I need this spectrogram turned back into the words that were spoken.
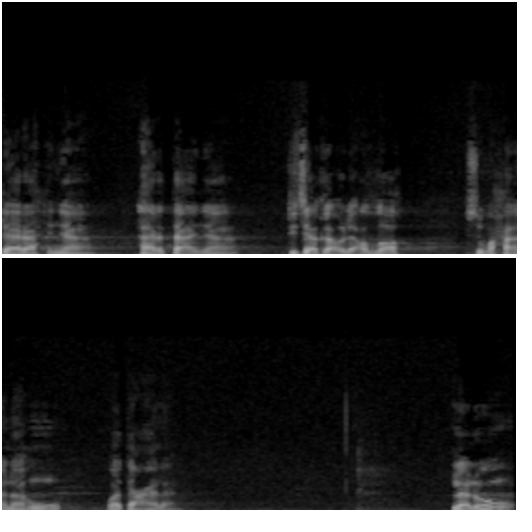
Darahnya, hartanya dijaga oleh Allah Subhanahu wa taala. Lalu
